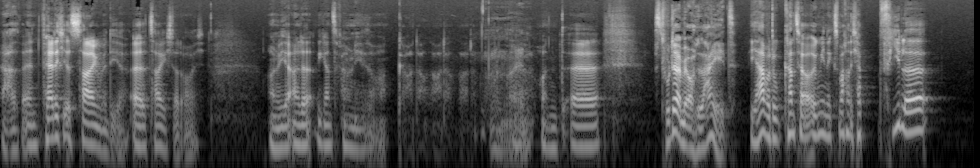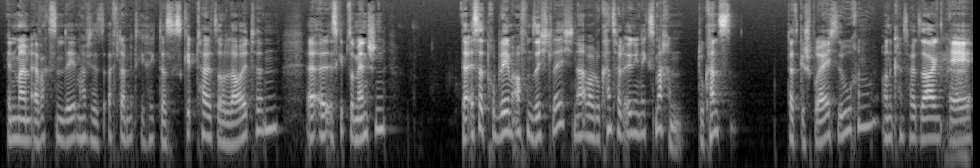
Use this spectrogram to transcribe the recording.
Ja, wenn fertig ist, zeigen wir dir, äh, zeige ich das euch. Und wir alle, die ganze Familie so, oh Gott, oh Gott, oh Gott. Oh, Gott. oh nein. Und äh, es tut ja mir auch leid. Ja, aber du kannst ja auch irgendwie nichts machen. Ich habe viele in meinem Erwachsenenleben habe ich jetzt öfter mitgekriegt, dass es gibt halt so Leute, äh, äh, es gibt so Menschen, da ist das Problem offensichtlich, ne, aber du kannst halt irgendwie nichts machen. Du kannst das Gespräch suchen und kannst halt sagen, ey,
